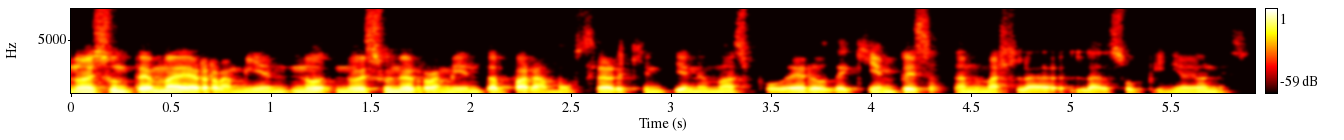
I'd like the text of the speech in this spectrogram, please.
No es un tema de herramienta, no, no es una herramienta para mostrar quién tiene más poder o de quién pesan más la, las opiniones.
